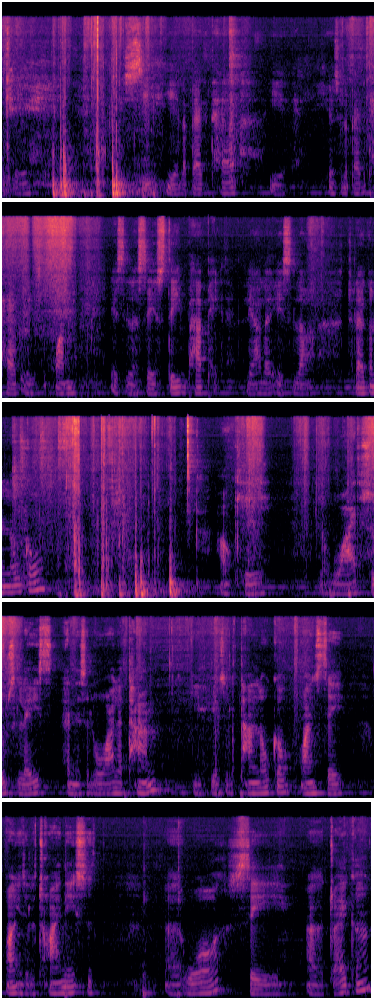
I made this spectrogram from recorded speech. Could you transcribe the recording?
Okay, you see yeah the back tab. Yeah, here's the back tab is one is the steam puppet. The other is the dragon logo. Okay, the white shoes lace and it's the white tan. Here's the tan logo. One say one is the Chinese uh, wall say uh, dragon.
